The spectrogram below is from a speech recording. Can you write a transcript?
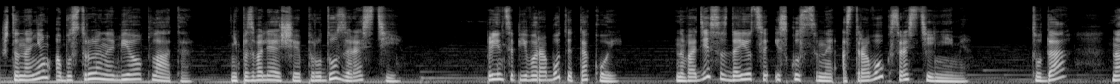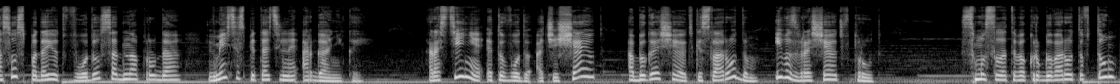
что на нем обустроена биоплата, не позволяющая пруду зарасти. Принцип его работы такой. На воде создается искусственный островок с растениями. Туда насос подает воду со дна пруда вместе с питательной органикой. Растения эту воду очищают, обогащают кислородом и возвращают в пруд. Смысл этого круговорота в том,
